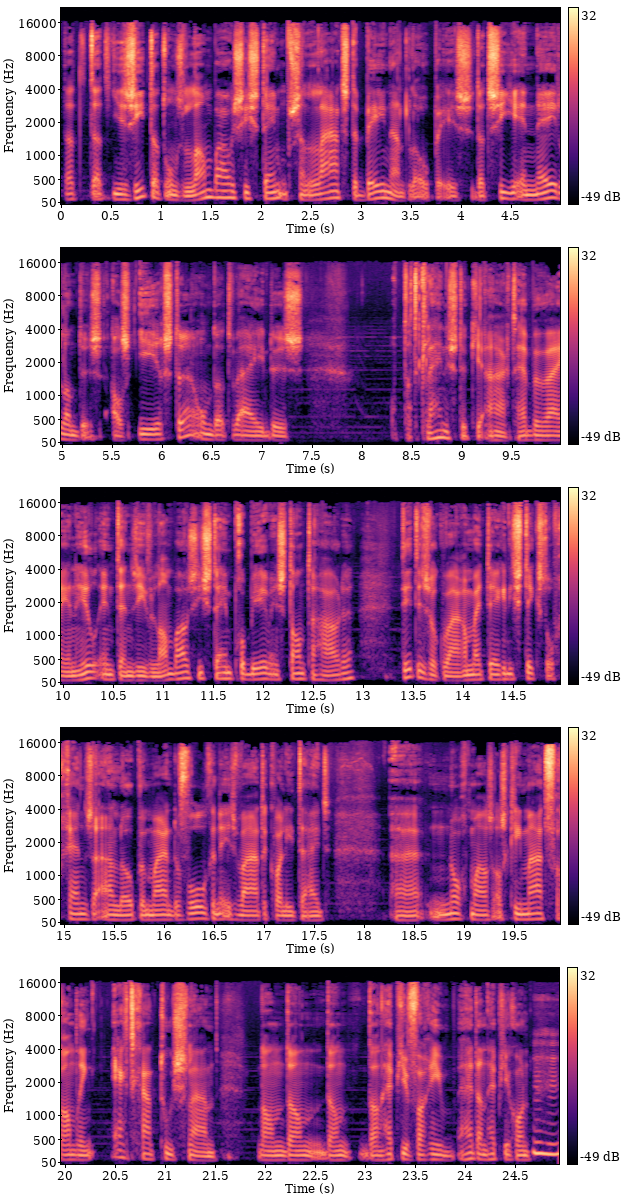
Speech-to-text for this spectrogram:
Dat, dat, je ziet dat ons landbouwsysteem op zijn laatste been aan het lopen is. Dat zie je in Nederland dus als eerste, omdat wij dus op dat kleine stukje aard hebben wij een heel intensief landbouwsysteem proberen in stand te houden. Dit is ook waarom wij tegen die stikstofgrenzen aanlopen. Maar de volgende is waterkwaliteit. Eh, nogmaals, als klimaatverandering echt gaat toeslaan, dan, dan, dan, dan, heb, je vari- hè, dan heb je gewoon Mhm.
